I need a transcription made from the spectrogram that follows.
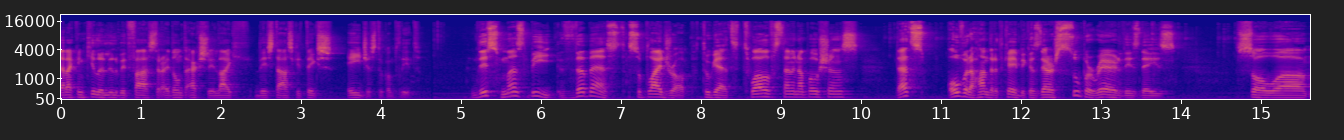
that I can kill a little bit faster. I don't actually like this task, it takes ages to complete. This must be the best supply drop to get 12 stamina potions. That's over 100k because they're super rare these days. So uh,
